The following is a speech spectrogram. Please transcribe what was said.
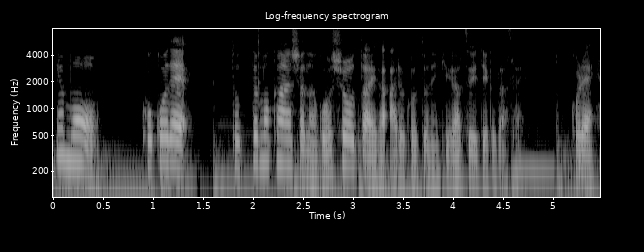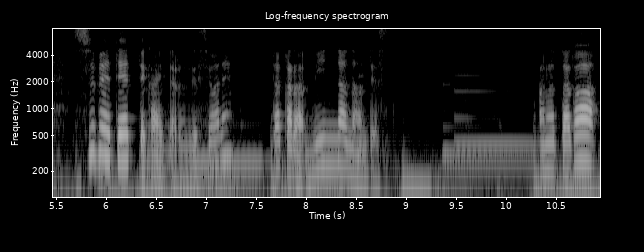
でもここでとっても感謝のご招待があることに気がついてください。これ全てって書いてあるんですよね。だからみんななんです。あなたが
